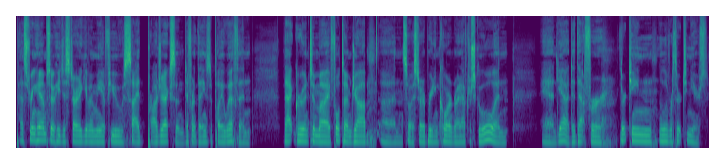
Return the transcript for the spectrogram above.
pestering him, so he just started giving me a few side projects and different things to play with, and that grew into my full time job. Uh, and so I started breeding corn right after school, and and yeah, did that for thirteen, a little over thirteen years.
